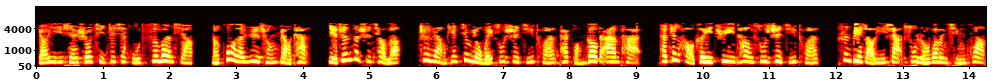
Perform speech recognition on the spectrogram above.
姚依依先收起这些胡思乱想，拿过来日程表看，也真的是巧了，这两天就有为苏氏集团拍广告的安排，他正好可以去一趟苏氏集团，顺便找一下苏荣问问情况。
